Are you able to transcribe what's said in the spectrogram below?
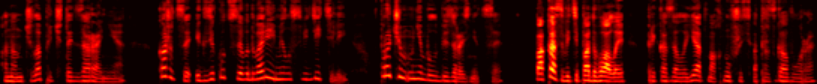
Она начала причитать заранее. Кажется, экзекуция во дворе имела свидетелей. Впрочем, мне было без разницы. «Показывайте подвалы!» – приказала я, отмахнувшись от разговора.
